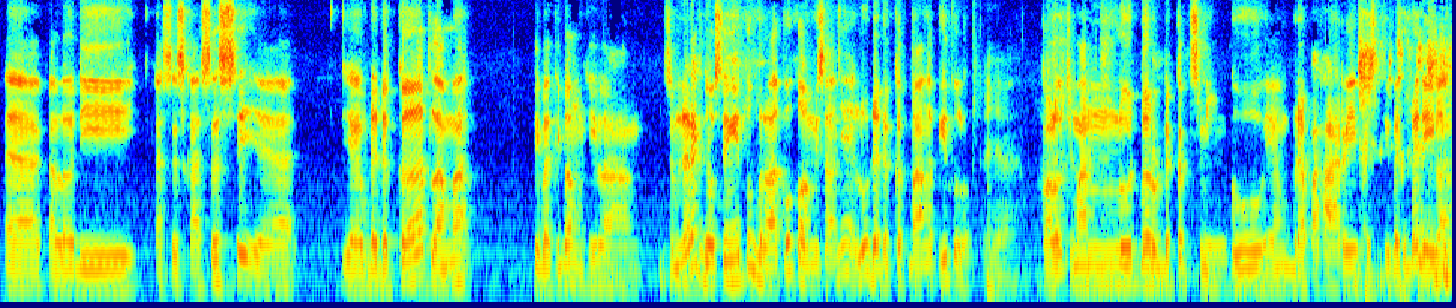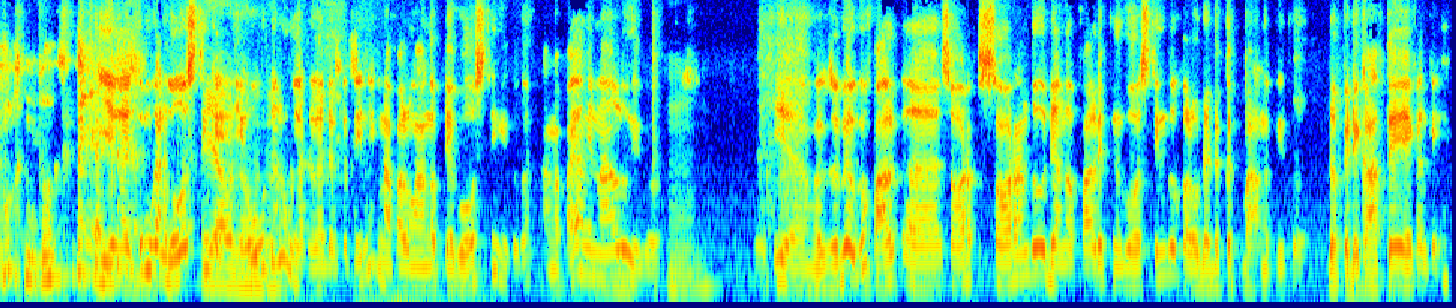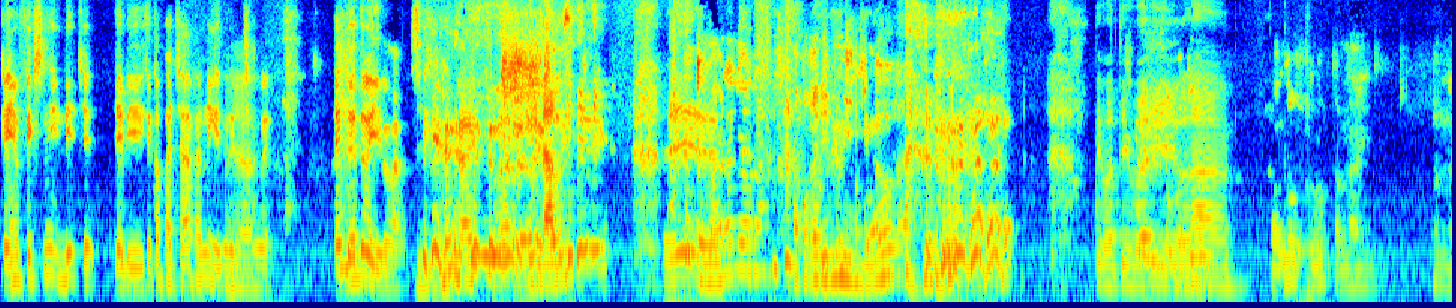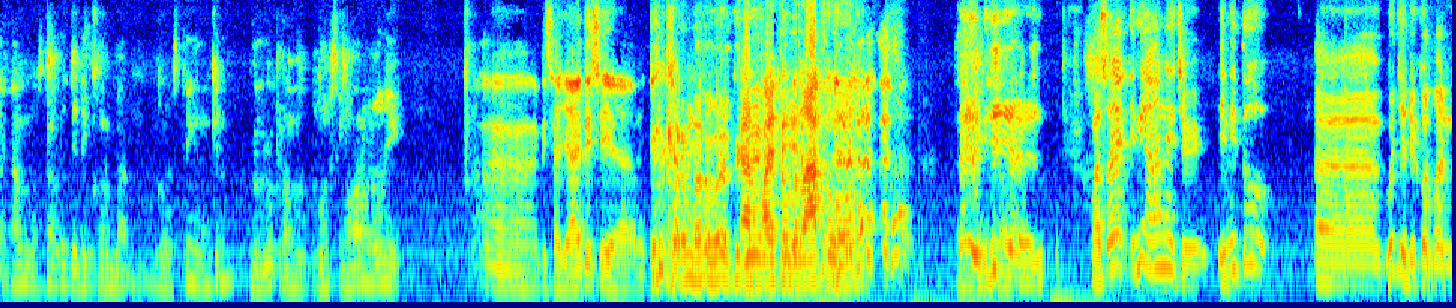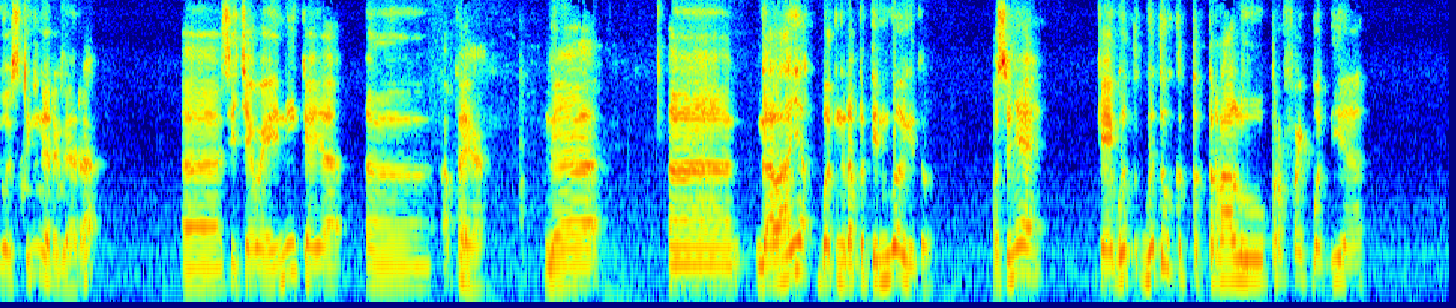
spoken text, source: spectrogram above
Eh, kalau di kasus-kasus sih ya ya udah deket lama tiba-tiba menghilang. Sebenarnya ghosting itu berlaku kalau misalnya lu udah deket banget gitu loh. Iya. kalau cuman lu baru deket seminggu ya berapa hari terus tiba-tiba dia hilang. Bukan ghosting ya? Iya itu bukan ghosting. Iya, ya udah lu nggak nggak deket ini kenapa lu nganggap dia ghosting gitu kan? Anggap aja angin lalu gitu. Hmm. Iya maksud gue gue val- eh, seor- seorang tuh dianggap valid ngeghosting tuh kalau udah deket banget gitu. Udah PDKT ya kan? Kayak- kayaknya fix nih dia c- jadi kita pacaran nih gitu Iya. cewek. Eh dia tuh hilang. Iya. Nah, itu baru Hilang. iya. Ke mana nih orang? Apakah dia meninggal? Tiba-tiba hilang. kalau lu pernah pernah ah, maksudnya lu jadi korban ghosting mungkin dulu pernah ghosting orang kali Eh, bisa jadi sih ya. Mungkin karma buat gue. Karma itu berlaku. iya. Masalah ini aneh cuy. Ini tuh eh gue jadi korban ghosting gara-gara eh, si cewek ini kayak eh, apa ya nggak eh, nggak layak buat ngedapetin gue gitu. Maksudnya kayak gue tuh- gue tuh terlalu perfect buat dia.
